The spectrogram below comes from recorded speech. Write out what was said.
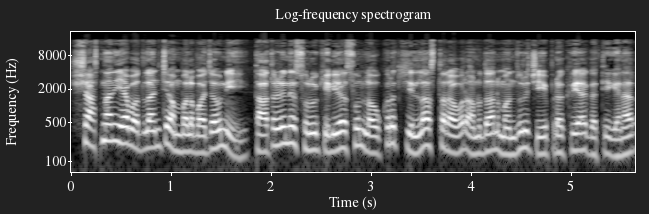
शासनाने या बदलांची अंमलबजावणी तातडीने सुरू केली असून लवकरच जिल्हा स्तरावर अनुदान मंजुरीची प्रक्रिया गती घेणार.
